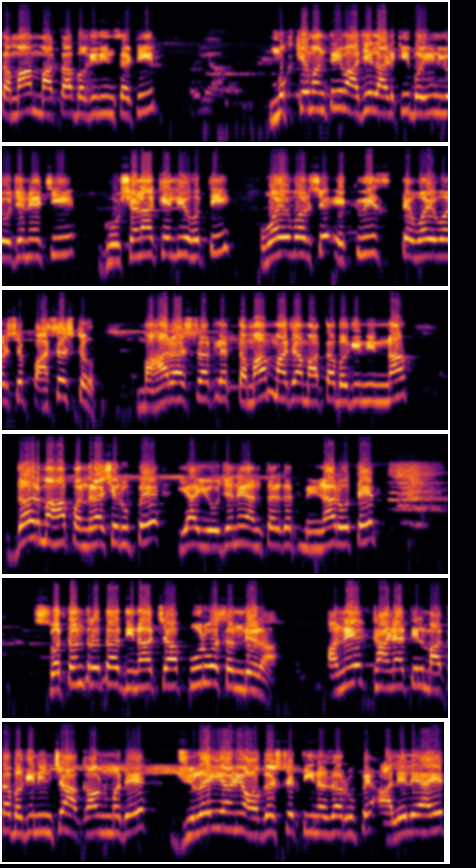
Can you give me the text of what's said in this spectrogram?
तमाम माता भगिनींसाठी. मुख्यमंत्री माझी लाडकी बहीण योजनेची घोषणा केली होती. वय वर्ष एकवीस ते वय वर्ष पासष्ट महाराष्ट्रातल्या तमाम माझ्या माता भगिनींना दरमहा पंधराशे रुपये या योजनेअंतर्गत मिळणार होते. स्वतंत्रता दिनाच्या पूर्वसंध्येला अनेक ठाण्यातील माता भगिनींच्या अकाउंटमध्ये जुलै आणि ऑगस्टचे तीन हजार रुपये आलेले आहेत.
